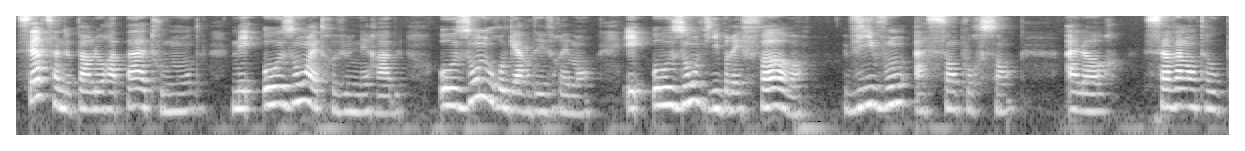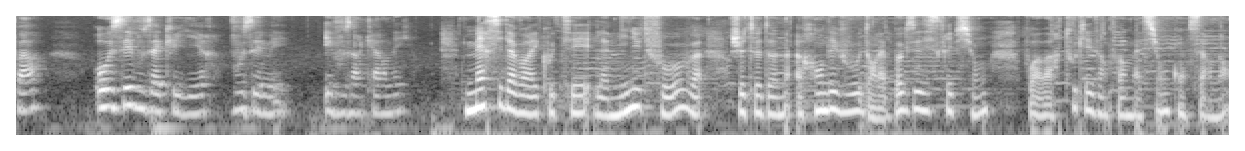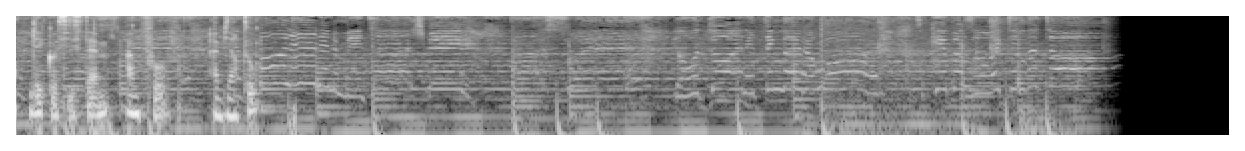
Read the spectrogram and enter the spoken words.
Certes, ça ne parlera pas à tout le monde, mais osons être vulnérables, osons nous regarder vraiment et osons vibrer fort. Vivons à 100%. Alors, Saint-Valentin ou pas, osez vous accueillir, vous aimer et vous incarner. Merci d'avoir écouté la Minute Fauve. Je te donne rendez-vous dans la box de description pour avoir toutes les informations concernant l'écosystème âme fauve. À bientôt.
